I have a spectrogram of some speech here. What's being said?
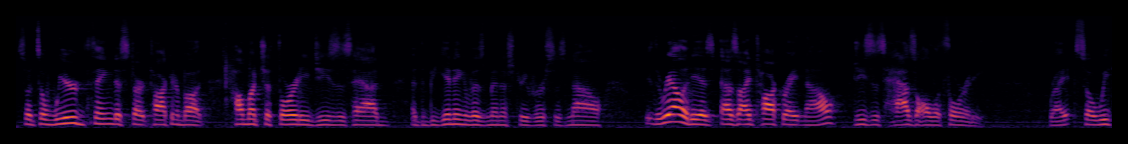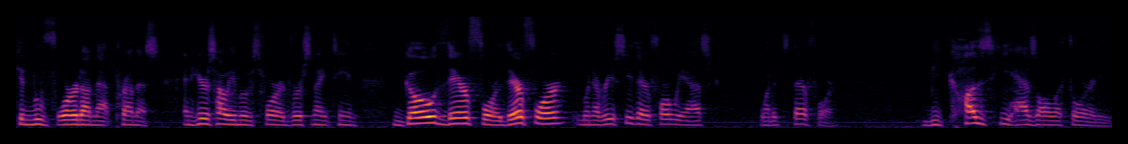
So it's a weird thing to start talking about how much authority Jesus had at the beginning of his ministry versus now. The reality is, as I talk right now, Jesus has all authority, right? So we can move forward on that premise. And here's how he moves forward. Verse 19 Go therefore. Therefore, whenever you see therefore, we ask what it's there for. Because he has all authority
